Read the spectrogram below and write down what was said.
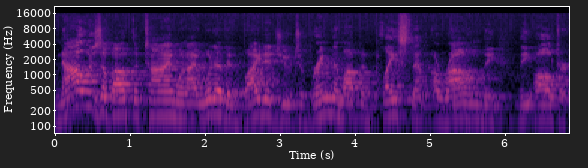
now is about the time when I would have invited you to bring them up and place them around the, the altar.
